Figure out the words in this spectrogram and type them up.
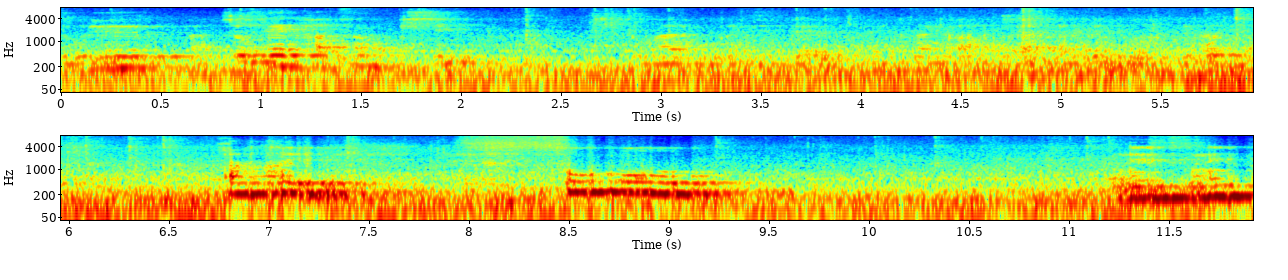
女流あ女性初の棋士となることについて何か期待されていることってすか？あはい、そうですね、うー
